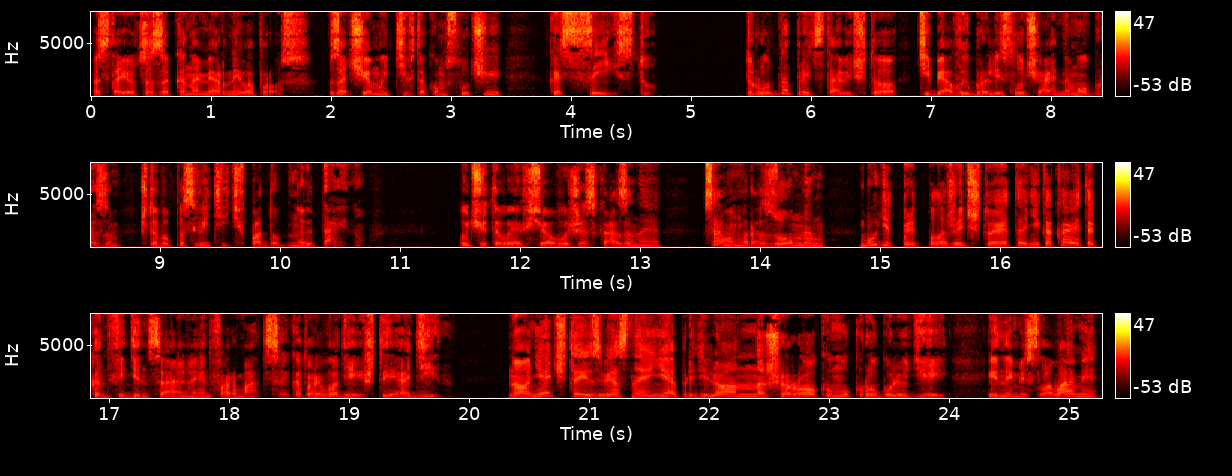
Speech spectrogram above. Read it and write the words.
остается закономерный вопрос. Зачем идти в таком случае к эссеисту? Трудно представить, что тебя выбрали случайным образом, чтобы посвятить в подобную тайну. Учитывая все вышесказанное, самым разумным — будет предположить, что это не какая-то конфиденциальная информация, которой владеешь ты один, но нечто известное неопределенно широкому кругу людей. Иными словами,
